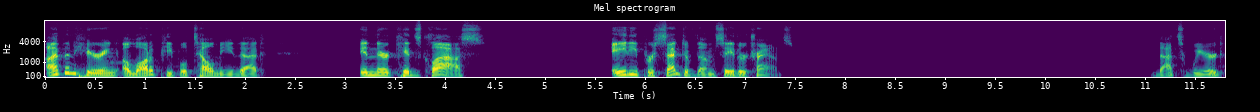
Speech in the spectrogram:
I've been hearing a lot of people tell me that in their kids' class, 80% of them say they're trans. That's weird.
